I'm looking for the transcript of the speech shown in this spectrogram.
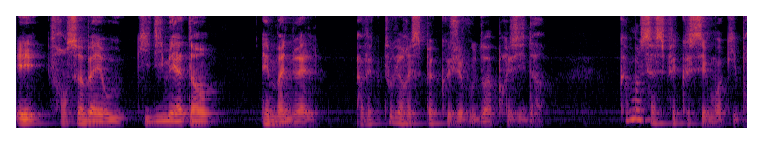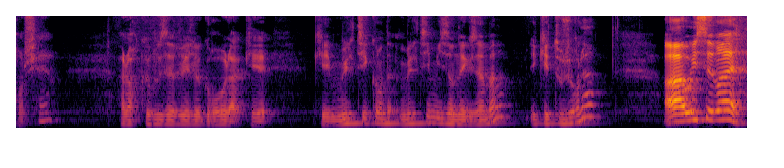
Et François Bayrou qui dit mais attends, Emmanuel, avec tout le respect que je vous dois, président, comment ça se fait que c'est moi qui prends cher? Alors que vous avez le gros là qui est, qui est multi, multi mise en examen et qui est toujours là ah oui, c'est vrai,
